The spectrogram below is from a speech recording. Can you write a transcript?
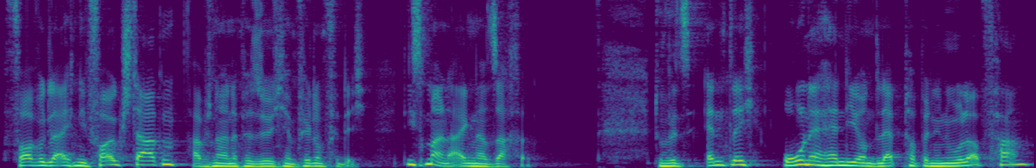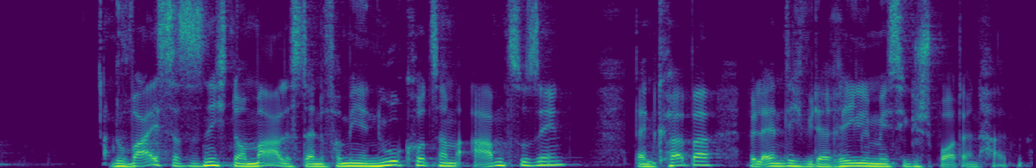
Bevor wir gleich in die Folge starten, habe ich noch eine persönliche Empfehlung für dich. Diesmal in eigener Sache. Du willst endlich ohne Handy und Laptop in den Urlaub fahren? Du weißt, dass es nicht normal ist, deine Familie nur kurz am Abend zu sehen? Dein Körper will endlich wieder regelmäßige Sporteinheiten.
